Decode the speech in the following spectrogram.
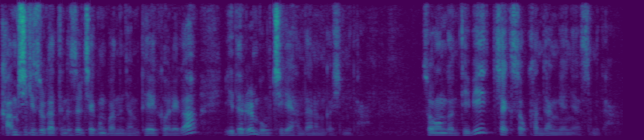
감시 기술 같은 것을 제공받는 형태의 거래가 이들을 뭉치게 한다는 것입니다. 송원건 TV 책 속 한 장면이었습니다.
